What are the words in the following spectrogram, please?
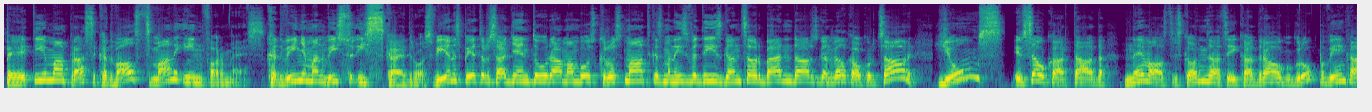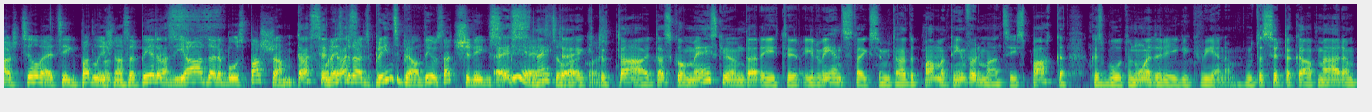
pētījumā prasa, kad valsts mani informēs, kad viņa man visu izskaidros. Vienas pieturas aģentūrā man būs krustmāte, kas man izvedīs gan caur bērnu dārzu, gan vēl kaut kur cauri. Jums ir savukārt tāda nevalstiska organizācija kā draugu grupa, vienkārši cilvēcīga padalīšanās ar pieredzi tas, jādara būs pašam. Tas ir. Un es tur redzu principiāli divas atšķirīgas es neteiktu tā. Tas, ko mēs gribam darīt, ir, ir viens, teiksim, tāda pamata informācijas paka, kas būtu noderīga ikvienam. Nu, tas ir tā kā apmēram,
